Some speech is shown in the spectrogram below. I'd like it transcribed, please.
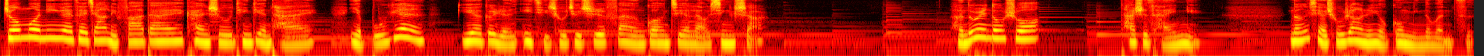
周末宁愿在家里发呆、看书、听电台，也不愿约个人一起出去吃饭、逛街、聊心事儿。很多人都说她是才女，能写出让人有共鸣的文字，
